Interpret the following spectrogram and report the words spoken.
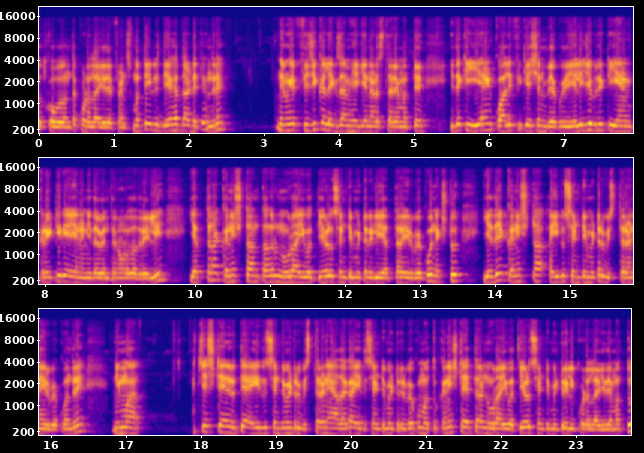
ಓದ್ಕೋಬೋದು ಅಂತ ಕೊಡಲಾಗಿದೆ ಫ್ರೆಂಡ್ಸ್ ಮತ್ತು ಇಲ್ಲಿ ದೇಹದಾಢ್ಯತೆ ಅಂದರೆ ನಿಮಗೆ ಫಿಸಿಕಲ್ ಎಕ್ಸಾಮ್ ಹೇಗೆ ನಡೆಸ್ತಾರೆ ಮತ್ತು ಇದಕ್ಕೆ ಏನೇನು ಕ್ವಾಲಿಫಿಕೇಷನ್ ಬೇಕು ಎಲಿಜಿಬಿಲಿಟಿ ಏನೇನು ಕ್ರೈಟೀರಿಯಾ ಏನೇನಿದಾವೆ ಅಂತ ನೋಡೋದಾದ್ರೆ ಇಲ್ಲಿ ಎತ್ತರ ಕನಿಷ್ಠ ಅಂತಂದ್ರೆ ನೂರ ಐವತ್ತೇಳು ಸೆಂಟಿಮೀಟರ್ ಇಲ್ಲಿ ಎತ್ತರ ಇರಬೇಕು. ನೆಕ್ಸ್ಟು ಎದೆ ಕನಿಷ್ಠ ಐದು ಸೆಂಟಿಮೀಟರ್ ವಿಸ್ತರಣೆ ಇರಬೇಕು. ಅಂದರೆ ನಿಮ್ಮ ಚೆಸ್ಟ್ ಏನಿರುತ್ತೆ ಐದು ಸೆಂಟಿಮೀಟರ್ ವಿಸ್ತರಣೆ ಆದಾಗ ಐದು ಸೆಂಟಿಮೀಟರ್ ಇರಬೇಕು ಮತ್ತು ಕನಿಷ್ಠ ಎತ್ತರ ನೂರ ಐವತ್ತೇಳು ಸೆಂಟಿಮೀಟರ್ ಇಲ್ಲಿ ಕೊಡಲಾಗಿದೆ ಮತ್ತು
